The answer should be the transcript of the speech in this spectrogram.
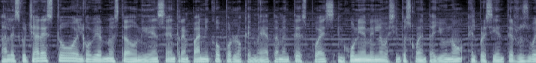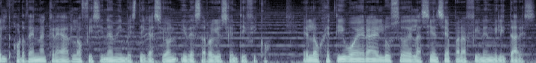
Al escuchar esto, el gobierno estadounidense entra en pánico por lo que inmediatamente después, en junio de 1941, el presidente Roosevelt ordena crear la Oficina de Investigación y Desarrollo Científico. El objetivo era el uso de la ciencia para fines militares.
